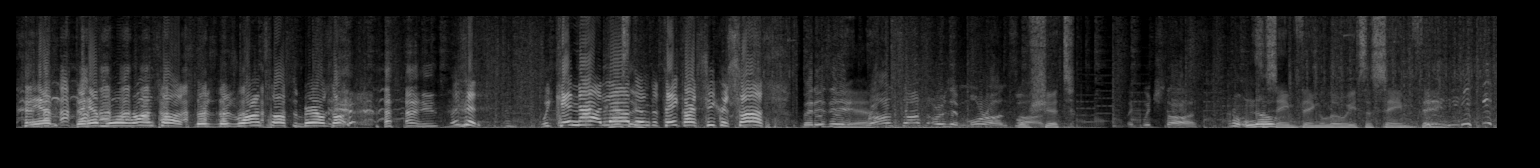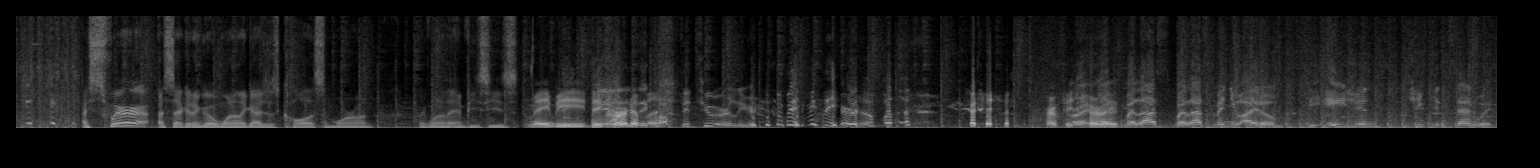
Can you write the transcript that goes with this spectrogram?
They have they have more Ron sauce. There's there's Ron sauce in barrels. Listen, we cannot allow Listen. them to take our secret sauce. But is it Yeah. Ron sauce or is it moron Sauce? Oh shit. Like which sauce? I don't know. It's know. the same thing, Lui. It's the same thing. I swear a second ago, one of the guys just called us a moron. Like one of the NPCs. Maybe they've did. heard of the us. cops did too earlier. Maybe they heard of us. Perfect. All right, all right. My last, my last menu item: the Asian chicken sandwich.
